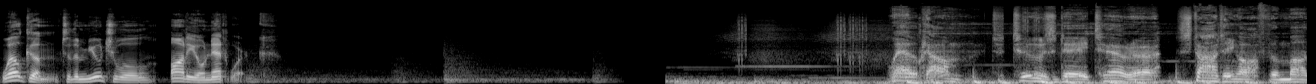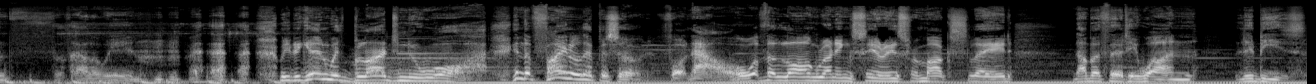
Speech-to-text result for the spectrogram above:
Welcome to the Mutual Audio Network. Welcome to Tuesday Terror, starting off the month of Halloween. we begin with Blood Noir in the final episode, for now, of the long running series from Mark Slade, number 31 Libby's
